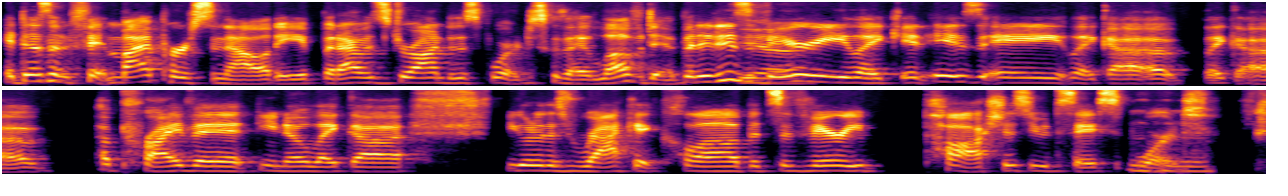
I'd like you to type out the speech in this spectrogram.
it doesn't fit my personality, but I was drawn to the sport just because I loved it. But it is yeah. very like it is a like a like a a private, you know, like a you go to this racket club. It's a very posh, as you would say, sport. Mm-hmm.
